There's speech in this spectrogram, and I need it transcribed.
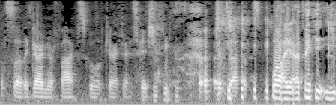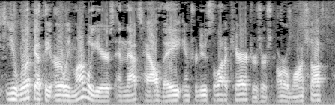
That's uh, the Gardner Fox School of Characterization. well, I, I think you, you, look at the early Marvel years, and that's how they introduced a lot of characters or, or launched off,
